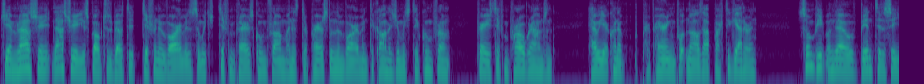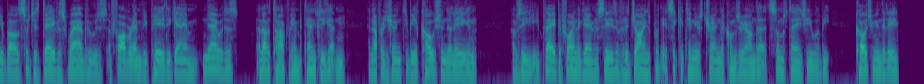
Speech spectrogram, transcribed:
Jim, last year last year you spoke to us about the different environments in which different players come from, and it's their personal environment, the college in which they come from, various different programs, and how you're kind of preparing and putting all that back together. And some people now have been to the Senior Bowl, such as Davis Webb, who was a former MVP of the game. Now there's a lot of talk for him potentially getting an opportunity to be a coach in the league. And obviously, he played the final game of the season for the Giants, but it's a continuous trend that comes around that at some stage he will be coaching in the league.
